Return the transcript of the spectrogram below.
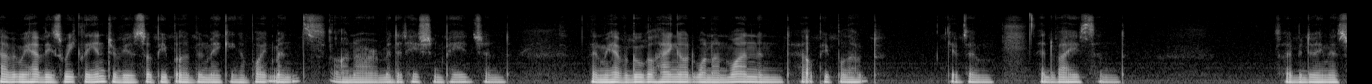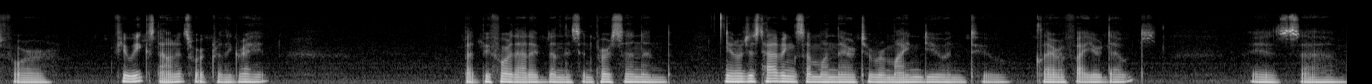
We have these weekly interviews, so people have been making appointments on our meditation page, and then we have a Google Hangout one-on-one -on -one and help people out, give them advice, and so I've been doing this for a few weeks now, and it's worked really great. But before that, I've done this in person, and you know, just having someone there to remind you and to clarify your doubts is um,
